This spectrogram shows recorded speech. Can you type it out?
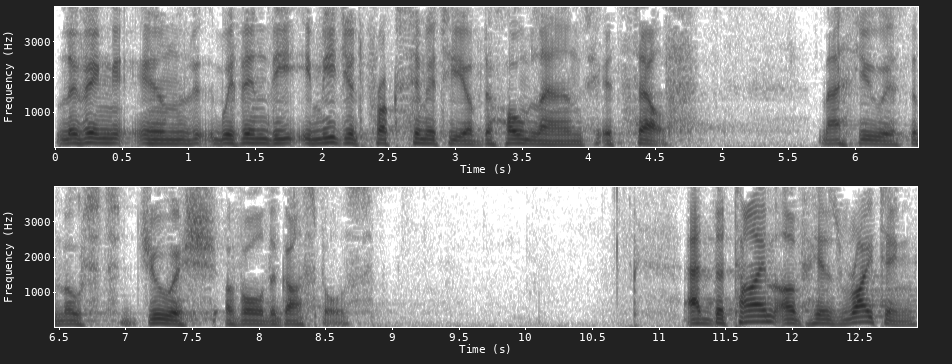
living in, within the immediate proximity of the homeland itself. Matthew is the most Jewish of all the Gospels. At the time of his writing,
